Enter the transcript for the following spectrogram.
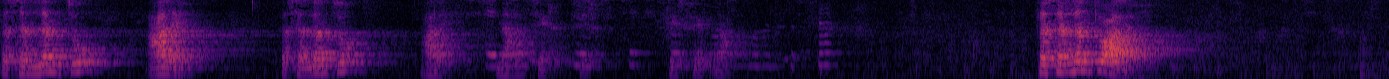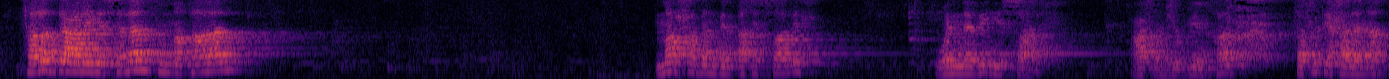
فسلمت عليه. فسلمت عليه. نعم سير سير. سير سير نعم. فسلمت عليه. فرد عليه السلام ثم قال مرحبا بالأخ الصالح والنبي الصالح. عفوا جبريل خاص ففتح لنا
